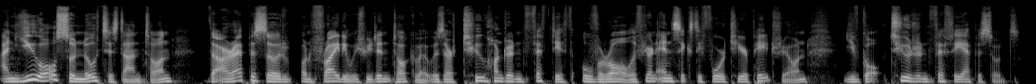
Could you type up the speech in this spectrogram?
And you also noticed, Anton. That our episode on Friday, which we didn't talk about, was our 250th overall. If you're an N64 tier Patreon, you've got 250 episodes.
